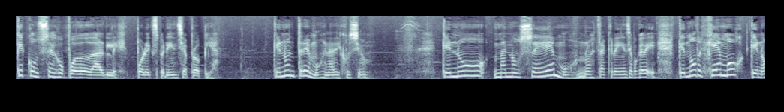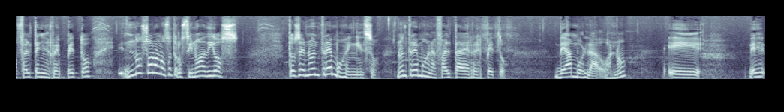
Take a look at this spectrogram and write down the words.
¿Qué consejo puedo darles por experiencia propia? Que no entremos en la discusión que no manoseemos nuestra creencia, porque que no dejemos que nos falten el respeto, no solo a nosotros, sino a Dios. Entonces no entremos en eso, no entremos en la falta de respeto de ambos lados, ¿no? Eh, es,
